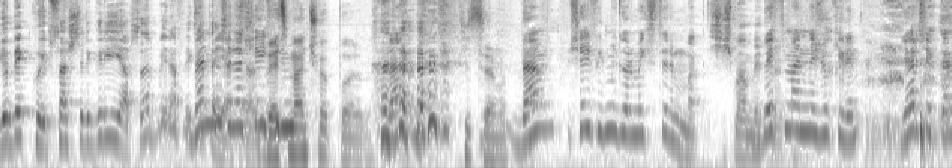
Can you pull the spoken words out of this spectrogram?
Göbek koyup saçları gri yapsalar Ben Affleck Ben zaten mesela yaşlandı. şey- Batman çöp bu arada. ben, Hiç sevmem. ben şey filmi görmek isterim bak. Şişman Batman. Batman'le Joker'in gerçekten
